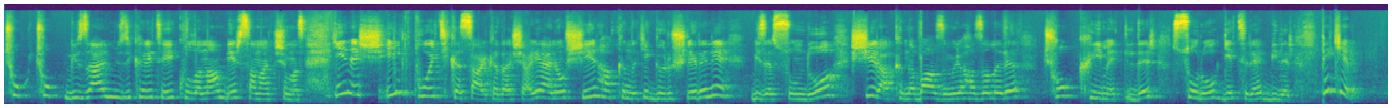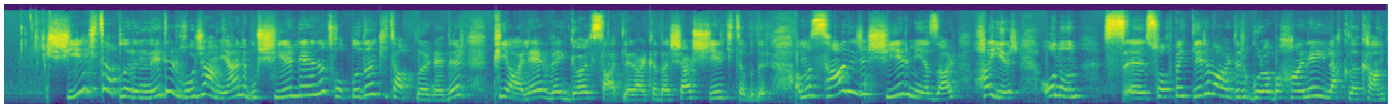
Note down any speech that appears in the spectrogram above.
Çok çok güzel müzikaliteyi kullanan bir sanatçımız. Yine ilk poetikası arkadaşlar. Yani o şiir hakkındaki görüşlerini bize sunduğu şiir hakkında bazı mülahazaları çok kıymetlidir. Soru getirebilir. Peki Şiir kitapları nedir hocam? Yani bu şiirlerini topladığı kitapları nedir? Piyale ve Göl Saatleri arkadaşlar şiir kitabıdır. Ama sadece şiir mi yazar? Hayır. Onun e, sohbetleri vardır Gurabahane Laklakan.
